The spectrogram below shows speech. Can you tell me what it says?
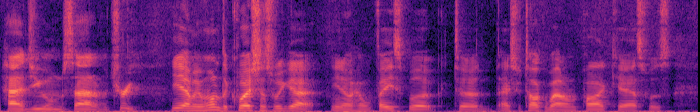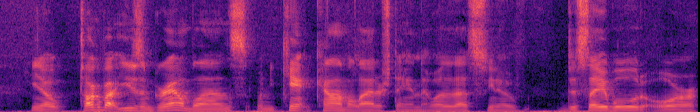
hide you on the side of a tree. Yeah, I mean, one of the questions we got, you know, on Facebook to actually talk about on the podcast was, you know, talk about using ground blinds when you can't climb a ladder stand. Now, whether that's, you know, disabled or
